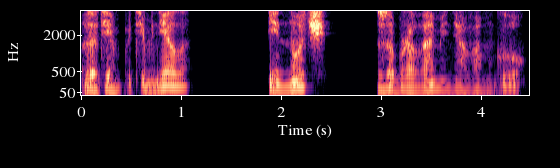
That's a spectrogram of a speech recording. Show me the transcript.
Затем потемнело, и ночь забрала меня во мглу.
